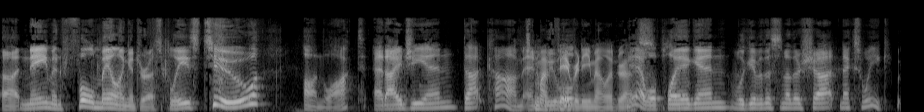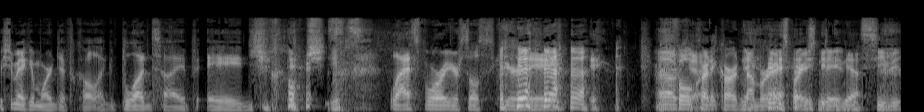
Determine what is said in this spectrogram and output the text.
uh, name and full mailing address, please to unlocked at ign.com. And my we favorite will, email address. Yeah, we'll play again. We'll give this another shot next week. We should make it more difficult, like blood type, age, Oh, last four of your social security. Full credit card number, expiration date, Yeah. and CV.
